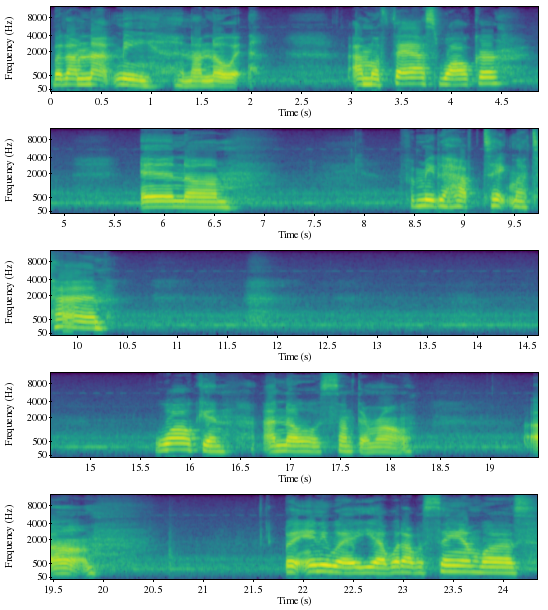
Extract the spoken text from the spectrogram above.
but I'm not me, and I know it. I'm a fast walker, and um, for me to have to take my time, walking, I know something wrong. Um, but anyway, yeah, what I was saying was,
